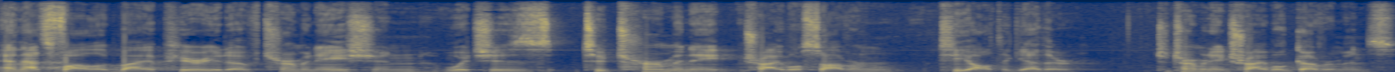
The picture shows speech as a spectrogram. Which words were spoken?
And that's followed by a period of termination, which is to terminate tribal sovereignty altogether, to terminate tribal governments.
